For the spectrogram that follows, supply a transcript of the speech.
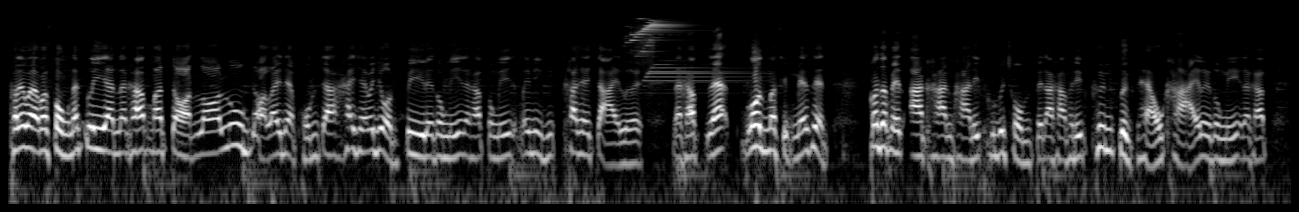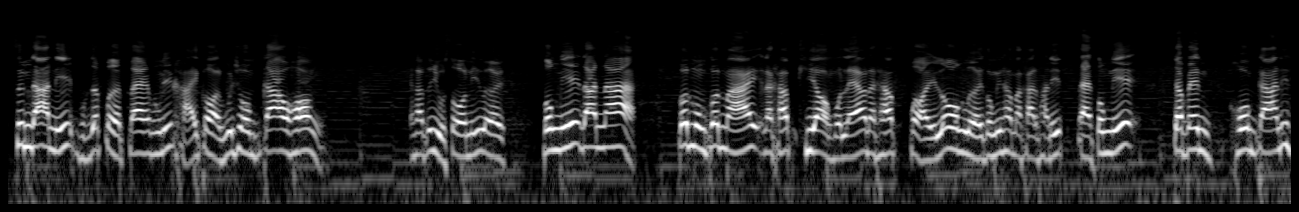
เขาเรียกว่ามาส่งนักเรียนนะครับ มาจอดรอลูกจอดอะไรเนี่ย ผมจะให้ใช้ประโยชน์ฟรีเลยตรงนี้นะครับ ตรงนี้ไม่มีค่าใช้จ่ายเลยนะครับ และล่นมา 10 เมตรเสร็จ ก็จะเป็นอาคารพาณิชย์คุณผู้ชม เป็นอาคารพาณิชย์ขึ้นตึกแถวขายเลยตรงนี้นะครับ ซึ่งด้านนี้ผมจะเปิดแปลงตรงนี้ขายก่อนคุณผู้ชม 9 ห้องนะครับ จะอยู่โซนนี้เลย ตรงนี้ด้านหน้าต้นมงต้นไม้นะครับ เคลียร์ออกหมดแล้วนะครับ ปล่อยโล่งเลย ตรงนี้ทำอาคารพาณิชย์ แต่ตรงนี้จะเป็นโครงการที่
